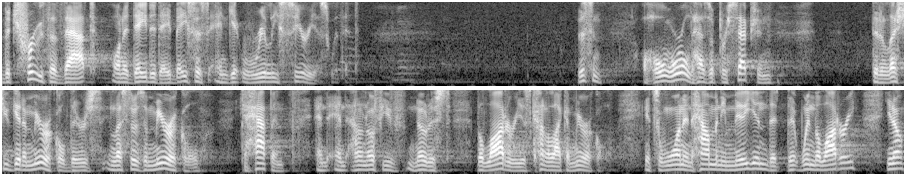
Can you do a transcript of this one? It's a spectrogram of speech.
the truth of that on a day to day basis and get really serious with it? Listen, a whole world has a perception that unless you get a miracle, there's, unless there's a miracle to happen, and, and I don't know if you've noticed, the lottery is kind of like a miracle. It's one in how many million that, that win the lottery? You know,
